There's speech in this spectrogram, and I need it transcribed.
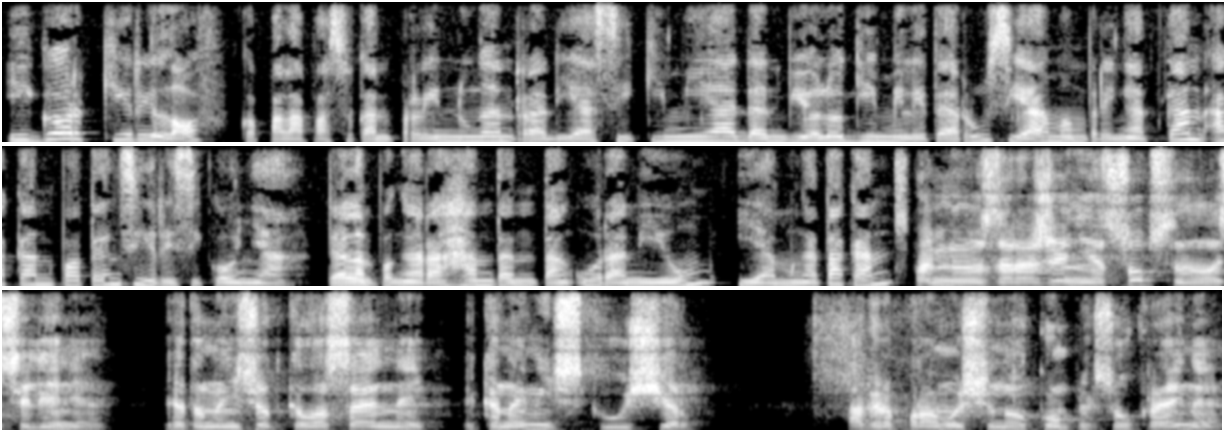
Igor Kirillov, Kepala Pasukan Perlindungan Radiasi Kimia dan Biologi Militer Rusia memperingatkan akan potensi risikonya. Dalam pengarahan tentang uranium, ia mengatakan, Помимо заражения собственного населения, это нанесет колоссальный экономический ущерб агропромышленного комплекса Украины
